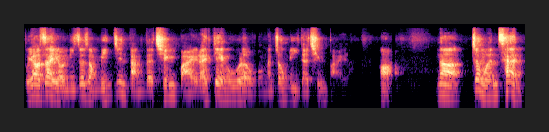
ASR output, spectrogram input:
不要再有你这种民进党的清白来玷污了我们中立的清白了啊。那郑文灿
